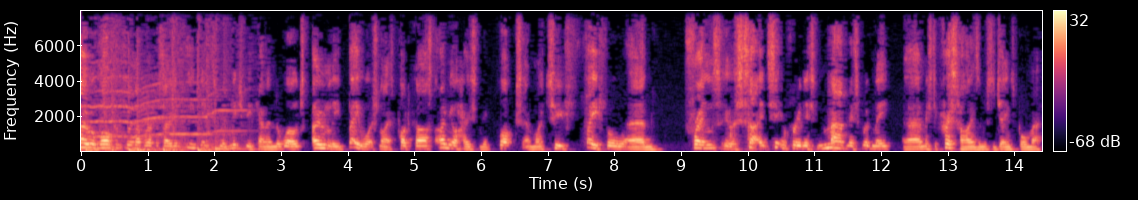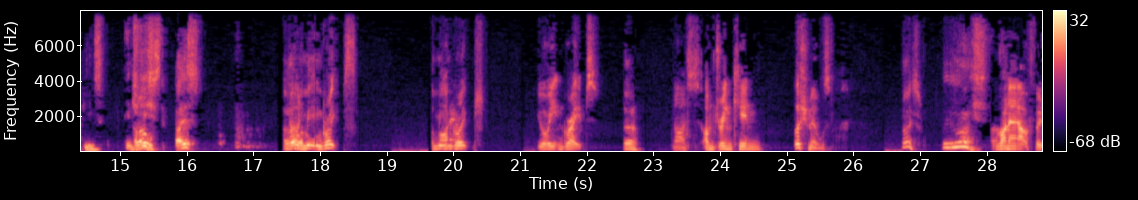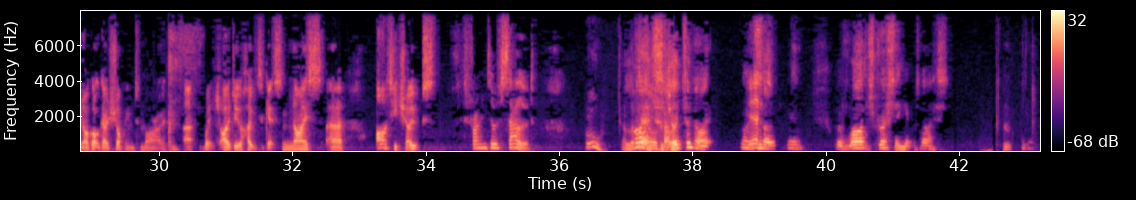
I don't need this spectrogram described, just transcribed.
Hello and welcome to another episode of Evenings with Mitch Buchanan, the world's only Baywatch Nights podcast. I'm your host Nick Box, and my two faithful um, friends who are sat, sitting through this madness with me, uh, Mr. Chris Hines and Mr. James Paul Matthews. Introduce yourself, guys. Hello, I'm eating grapes. I'm eating I- grapes. You're eating grapes. Yeah, Nice. I'm drinking Bushmills. nice. Nice. I've run out of food. I've got to go shopping tomorrow, uh, which I do hope to get some nice uh, artichokes thrown into a salad. Oh, I love I had artichoke. salad tonight. I had Yeah. salad, yeah. With ranch dressing, it was nice.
